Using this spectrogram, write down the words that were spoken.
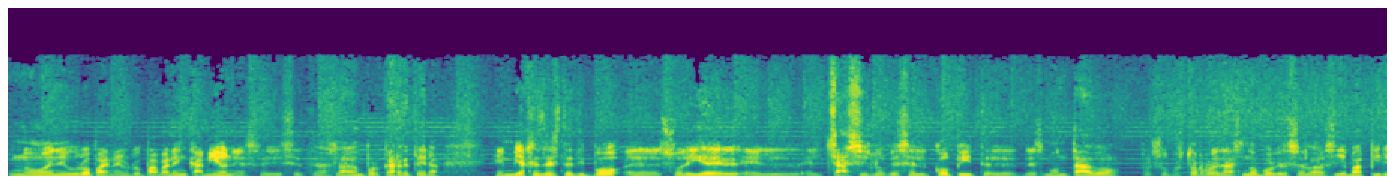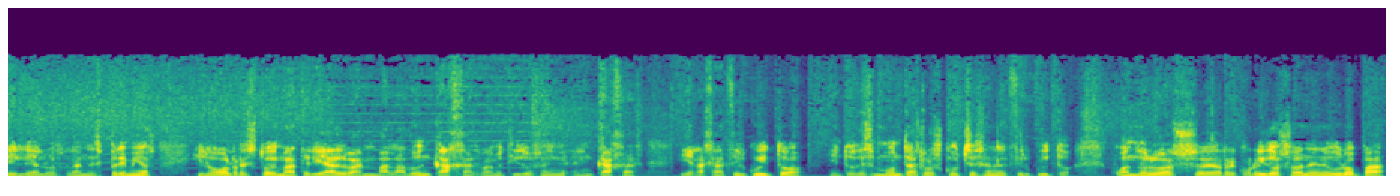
no en Europa, en Europa van en camiones y se trasladan por carretera. En viajes de este tipo suele ir el, chasis, lo que es el cockpit desmontado, por supuesto ruedas no, porque se las lleva Pirelli a los grandes premios, y luego el resto de material va embalado en cajas, van metidos en, cajas. Llegas al circuito y entonces montas los coches en el circuito. Cuando los eh, recorridos son en Europa,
